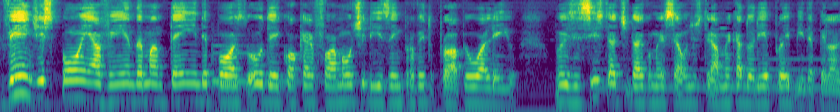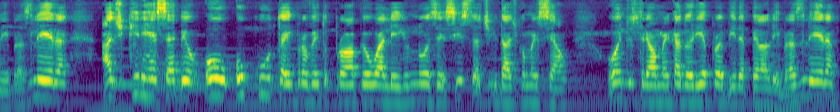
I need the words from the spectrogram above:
vende, expõe à venda, mantém em depósito ou de qualquer forma utiliza em proveito próprio ou alheio no exercício da atividade comercial ou industrial mercadoria proibida pela lei brasileira, adquire, recebe ou oculta em proveito próprio ou alheio no exercício da atividade comercial ou industrial mercadoria proibida pela lei brasileira,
